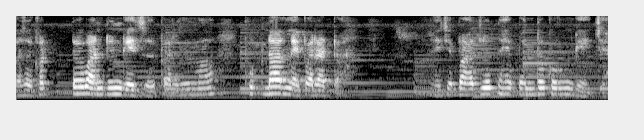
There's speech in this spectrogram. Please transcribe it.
असं घट्ट बांधून घ्यायचं कारण मग फुटणार नाही पराठा. याच्या बाजूत हे बंद करून घ्यायच्या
